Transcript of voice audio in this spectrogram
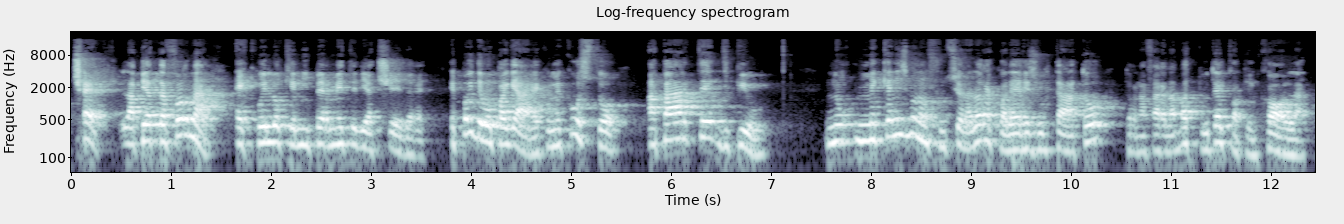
Cioè, la piattaforma è quello che mi permette di accedere e poi devo pagare come costo a parte di più. No, il meccanismo non funziona. Allora qual è il risultato? Torna a fare la battuta e il copia e incolla.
